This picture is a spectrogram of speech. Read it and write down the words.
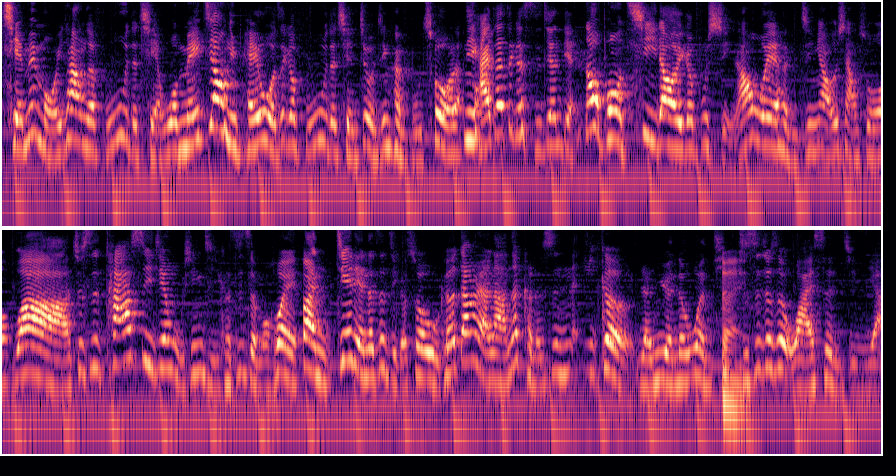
前面某一趟的服务的钱，我没叫你赔我这个服务的钱就已经很不错了，你还在这个时间点，然后我朋友气到一个不行，然后我也很惊讶，我就想说哇，就是它是一间五星级，可是怎么会犯接连的这几个错误？可是当然啦，那可能是那一个人员的问题，只是就是我还是很惊讶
